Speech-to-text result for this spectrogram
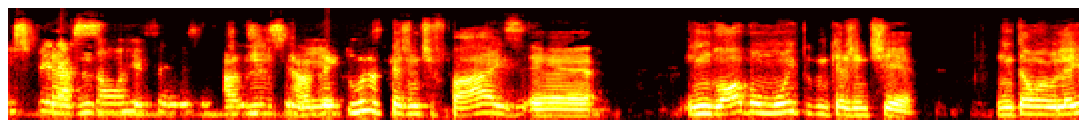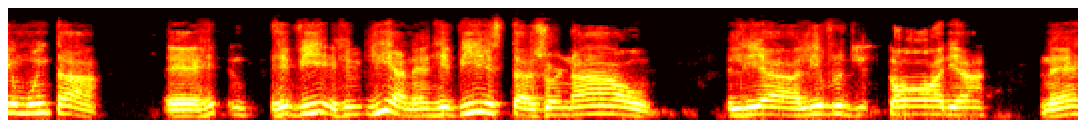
inspiração, as, referência. As, as leituras que a gente faz é, englobam muito do que a gente é. Então, eu leio muita. É, revi, lia, né? Revista, jornal, lia livro de história, né?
